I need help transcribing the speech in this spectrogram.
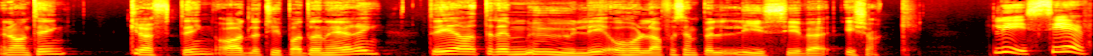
En annen ting grøfting og alle typer drenering det gjør at det er mulig å holde f.eks. lyssivet i sjakk. Lyssiv,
